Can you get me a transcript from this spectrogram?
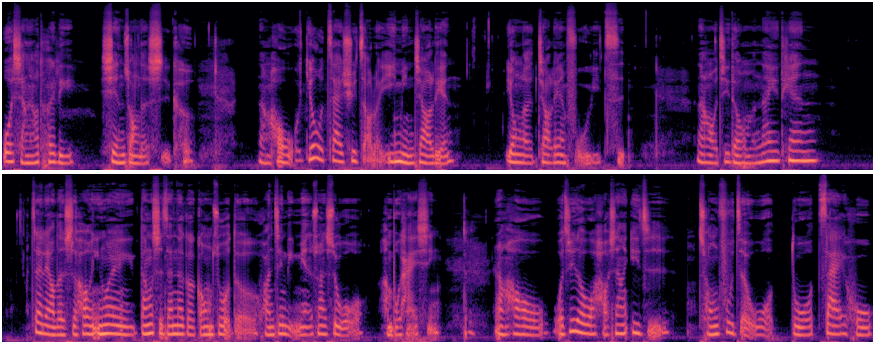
我想要推离现状的时刻。然后我又再去找了一名教练，用了教练服务一次。那我记得我们那一天在聊的时候，因为当时在那个工作的环境里面，算是我很不开心。对。然后我记得我好像一直重复着我多在乎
